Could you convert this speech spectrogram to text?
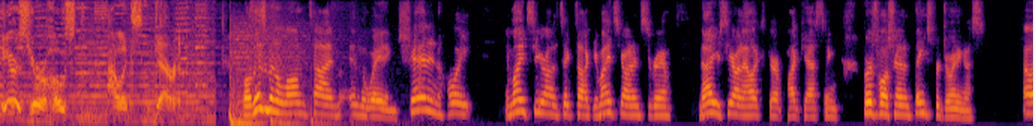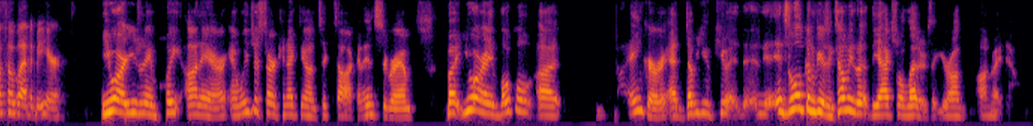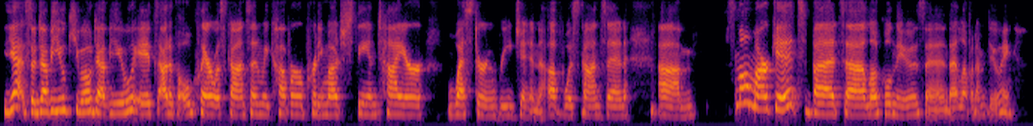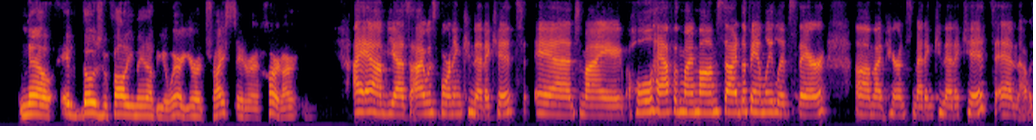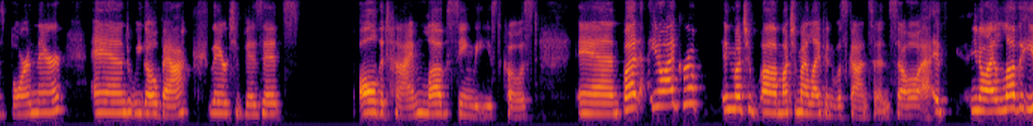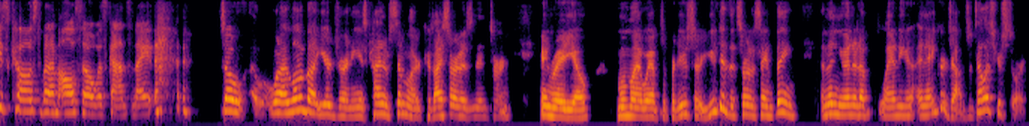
Here's your host, Alex Garrett. Well, this has been a long time in the waiting. Shannon Hoyt, you might see her on TikTok, you might see her on Instagram. Now you see her on Alex Garrett Podcasting. First of all, Shannon, thanks for joining us. Oh, so glad to be here. You are username Hoyt on air, and we just started connecting on TikTok and Instagram. But you are a local uh, anchor at WQ. It's a little confusing. Tell me the, the actual letters that you're on on right now. Yeah, so WQOW, it's out of Eau Claire, Wisconsin. We cover pretty much the entire western region of Wisconsin. Um, small market, but uh, local news, and I love what I'm doing. Now, if those who follow you may not be aware, you're a tri-stater at heart, aren't you? I am, yes. I was born in Connecticut, and my whole half of my mom's side of the family lives there. Um, my parents met in Connecticut, and I was born there. And we go back there to visit all the time. Love seeing the East Coast, and but you know, I grew up in much uh, much of my life in Wisconsin, so uh, it's you know, I love the East Coast, but I'm also a Wisconsinite. so, uh, what I love about your journey is kind of similar because I started as an intern in radio, moved my way up to producer. You did the sort of the same thing, and then you ended up landing an anchor job. So tell us your story.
